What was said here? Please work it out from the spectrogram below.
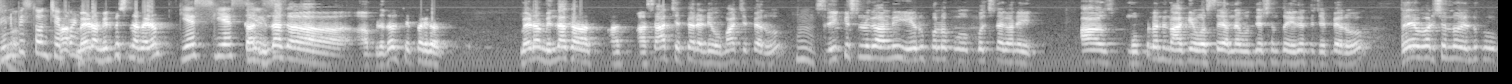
వినిపిస్తుంది. చెప్పండి. మేడం వినిపిస్తుందా మేడం? ఎస్ ఎస్ సార్ ఇందాక ఆ బ్రదర్ చెప్పారు కదా. మేడం ఇందాక ఆ- సార్ చెప్పారండి ఒక మాట చెప్పారు. శ్రీకృష్ణుడు గారిని ఏ రూపంలో కొలిచినా గానీ ఆ మొక్కులన్నీ నాకే వస్తాయి అన్న ఉద్దేశంతో ఏదైతే చెప్పారో అదే వర్షన్లో ఎందుకు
